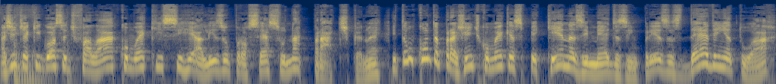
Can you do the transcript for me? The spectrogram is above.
a gente aqui gosta de falar como é que se realiza o processo na prática, não é? Então conta pra gente como é que as pequenas e médias empresas devem atuar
